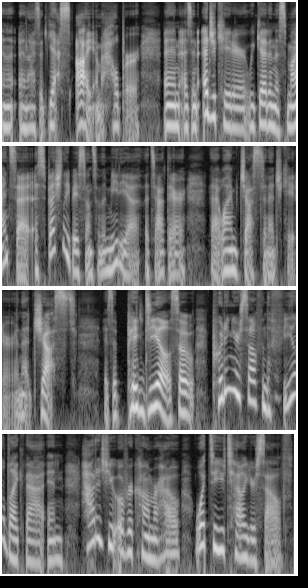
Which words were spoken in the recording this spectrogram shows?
and and I said, "Yes, I am a helper." And as an educator, we get in this mindset, especially based on some of the media that's out there, that well, I'm just an educator, and that just is a big deal. So putting yourself in the field like that and how did you overcome or how what do you tell yourself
